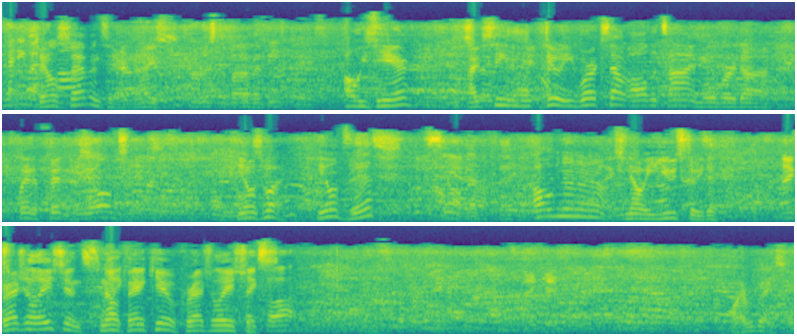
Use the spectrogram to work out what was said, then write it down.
Channel Westfall. 7's here. Nice. Just above a beef place. Oh, he's here? I've seen him. here. Dude, he works out all the time over at uh, Planet Fitness. He owns what? He owns this? Oh, no, no, no. No, he used to. He did. Congratulations. No, thank you. Congratulations. Thanks a lot. Thank you. Oh, everybody's here.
